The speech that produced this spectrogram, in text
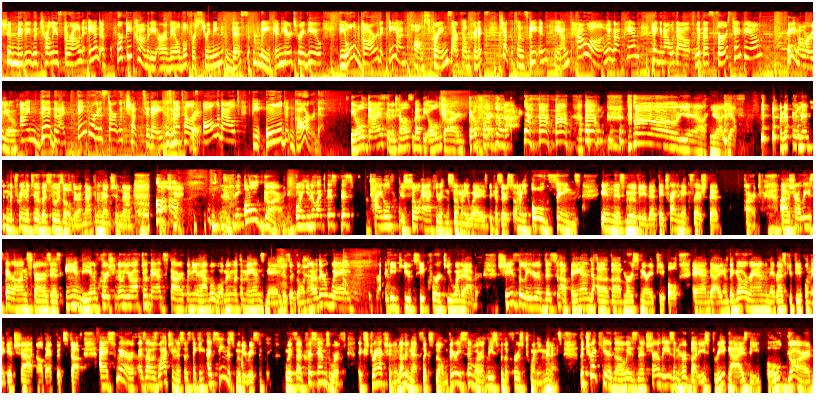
action movie with Charlize Theron and a quirky comedy are available for streaming this week. And here to review The Old Guard and Palm Springs, our film critics, Chuck Koplinski and Pam Powell. And we've got Pam hanging out without, with us first. Hey, Pam. Hey, how are you? I'm good, but I think we're going to start with Chuck today, who's going to tell Right. us all about The Old Guard. The old guy is going to tell us about the old guard. Go for it, Chuck. oh Oh, yeah, yeah, yeah. I'm not going to mention between the two of us who is older. I'm not going to mention that. Okay. the old guard. Boy, you know what? This this title is so accurate in so many ways because there's so many old things in this movie that they try to make fresh that aren't. Uh, Charlize Theron stars as Andy, and of course, you know you're off to a bad start when you have a woman with a man's name because they're going out of their way to try and be cutesy, quirky, whatever. She's the leader of this uh, band of uh, mercenary people, and uh, you know they go around and they rescue people and they get shot and all that good stuff. I swear, as I was watching this, I was thinking I've seen this movie recently with uh, Chris Hemsworth, Extraction, another Netflix film, very similar at least for the first 20 minutes. The trick here, though, is that Charlize and her buddies, three guys, the old guard,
